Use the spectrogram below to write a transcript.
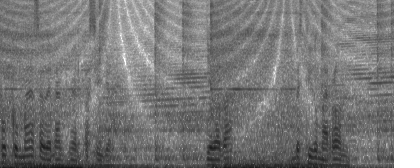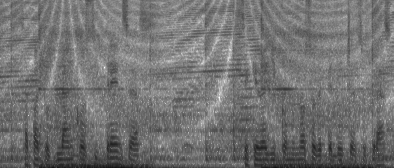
poco más adelante en el pasillo. Llevaba un vestido marrón, zapatos blancos y trenzas. Se quedó allí con un oso de peluche en sus brazos.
